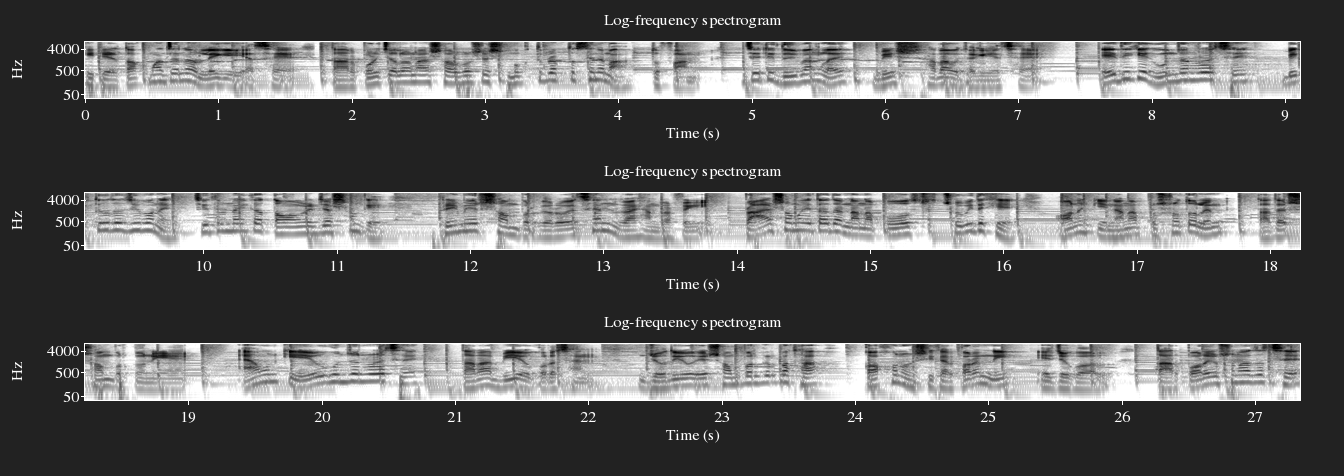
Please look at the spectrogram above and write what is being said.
হিটের তকমা যেন লেগেই আছে। তার পরিচালনার সর্বশেষ মুক্তিপ্রাপ্ত সিনেমা তুফান, যেটি দুই বাংলায় বেশ সারাও জাগিয়েছে। এদিকে গুঞ্জন রয়েছে ব্যক্তিগত জীবনে চিত্রনায়িকা তমা মির্জার সঙ্গে। প্রেমের সম্পর্কে রয়েছেন রায়হান রাফি। প্রায় সময় তাদের নানা পোস্ট, ছবি দেখে অনেকেই নানা প্রশ্ন তোলেন তাদের সম্পর্ক নিয়ে। এমনকি এও গুঞ্জন রয়েছে, তারা বিয়েও করেছেন। যদিও এ সম্পর্কের কথা কখনো স্বীকার করেননি এ যুগল। তারপরেও শোনা যাচ্ছে,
